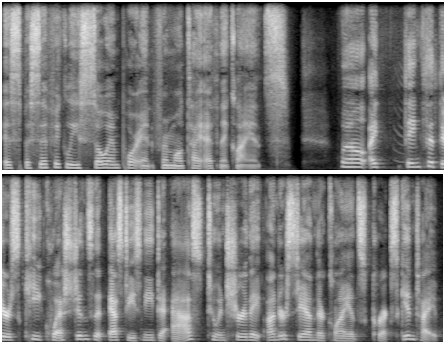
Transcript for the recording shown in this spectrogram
is specifically so important for multi ethnic clients? Well, I think that there's key questions that esties need to ask to ensure they understand their client's correct skin type.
